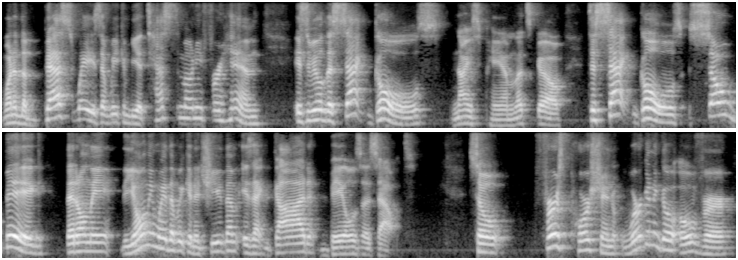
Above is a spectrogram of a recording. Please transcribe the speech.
one of the best ways that we can be a testimony for him is to be able to set goals. Nice, Pam. Let's go. To set goals so big that only the only way that we can achieve them is that God bails us out. So, first portion, we're going to go over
